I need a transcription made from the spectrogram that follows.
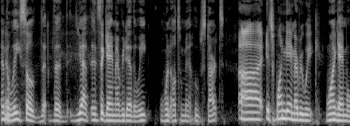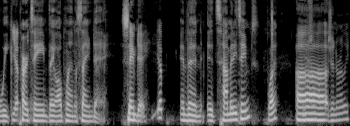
and the league. So the the yeah, it's a game every day of the week when Ultimate Hoop starts. uh, it's one game every week, One game a week Yep. per team. They all play on the same day, same day. Yep. and then it's how many teams play Uh, generally?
